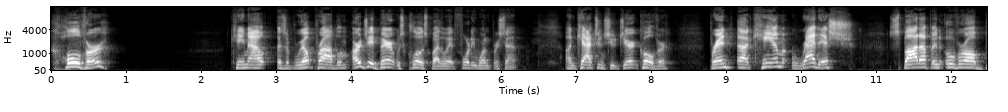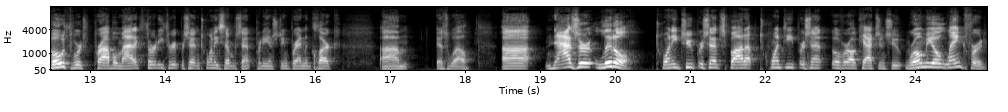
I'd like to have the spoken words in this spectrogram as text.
Culver came out as a real problem. RJ Barrett was close, by the way, at 41% on catch and shoot. Jarrett Culver. Brand, uh, Cam Reddish, spot up and overall, both were problematic 33% and 27%. Pretty interesting. Brandon Clarke um, as well. Uh, Nassir Little 22% spot up, 20% overall catch and shoot. Romeo Langford,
